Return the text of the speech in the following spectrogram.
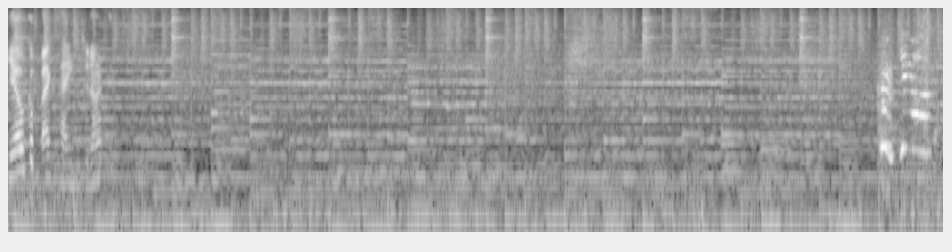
Yeah, I've got back pains, you know. Get off!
